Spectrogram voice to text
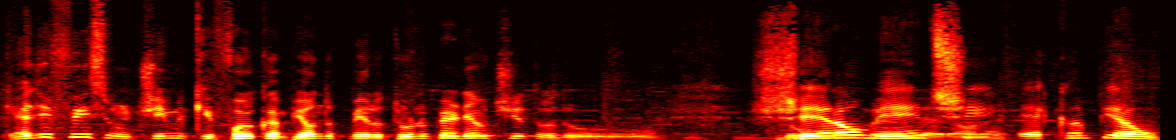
Que é difícil um time que foi o campeão do primeiro turno perder o título do. do Geralmente né? é campeão.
